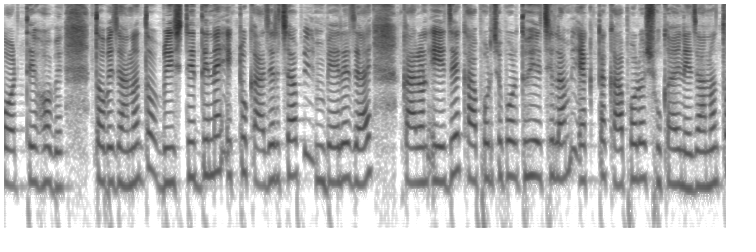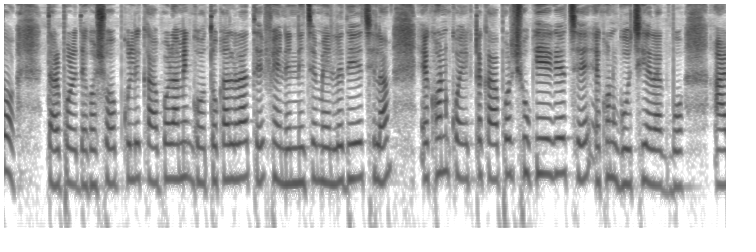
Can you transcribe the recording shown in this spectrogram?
করতে হবে। তবে জানো তো, বৃষ্টির দিনে একটু কাজের চাপ বেড়ে যায়। কারণ এই যে কাপড় চোপড় ধুয়েছিলাম, একটা কাপড়ও শুকায়নি, জানো তো। তারপরে দেখো, সবগুলি কাপড় আমি গতকাল রাতে ফ্যানের নিচে মেলে দিয়েছিলাম। এখন কয়েকটা কাপড় শুকিয়ে গেছে, এখন গুছিয়ে রাখব। আর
